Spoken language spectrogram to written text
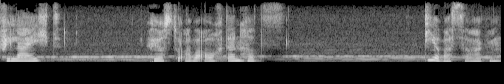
Vielleicht hörst du aber auch dein Herz dir was sagen.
